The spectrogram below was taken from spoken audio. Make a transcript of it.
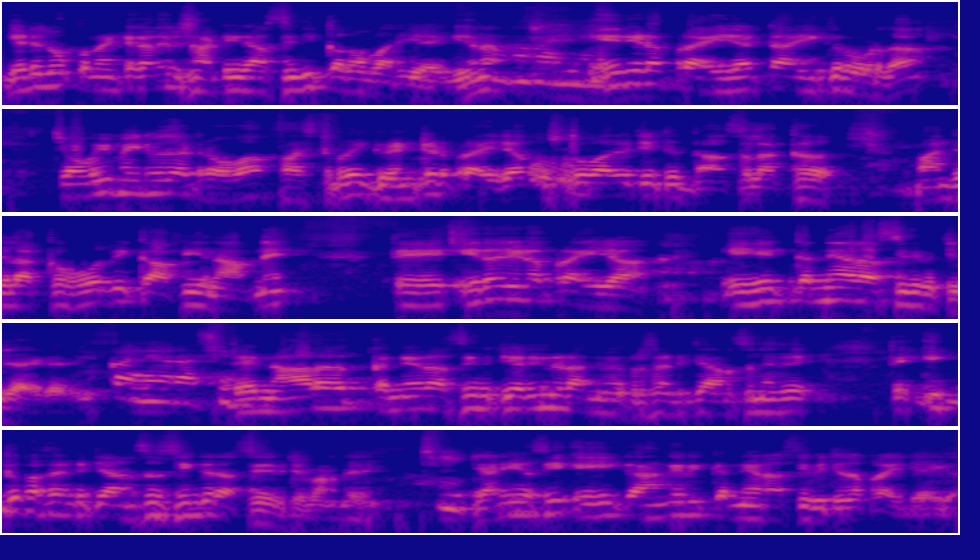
ਜਿਹੜੇ ਲੋਕ ਕਮੈਂਟ ਕਰਦੇ ਵੀ ਸਾਡੀ ਰਾਸ਼ੀ ਦੀ ਕਦੋਂ ਵਾਰੀ ਆਏਗੀ ਹਨਾ? ਇਹ ਜਿਹੜਾ ਪ੍ਰਾਈਜ਼ ਆ 2.5 ਕਰੋੜ ਦਾ 24 ਮਹੀਨੇ ਦਾ ਡਰਾਅ ਆ। ਫਸਟ ਪ੍ਰਾਈਜ਼ ਗਰੰਟਡ ਪ੍ਰਾਈਜ਼ ਆ। ਉਸ ਤੋਂ ਬਾਅਦ ਵਿੱਚ ਇਹ 'ਚ 10 ਲੱਖ 5 ਲੱਖ ਹੋਰ ਵੀ ਕਾਫੀ ਇਨਾਮ ਨੇ। ਤੇ ਇਹਦਾ ਜਿਹੜਾ ਪ੍ਰਾਈਜ਼ ਆ ਇਹ ਕੰਨਿਆ ਰਾਸ਼ੀ ਦੇ ਵਿੱਚ ਜਾਏਗਾ ਜੀ। ਕੰਨਿਆ ਰਾਸ਼ੀ ਤੇ ਨਾਲ ਕੰਨਿਆ ਰਾਸ਼ੀ ਵਿੱਚ ਜਿਹੜੀ 99% ਚਾਂਸ ਨੇ ਦੇ ਤੇ 1% ਚਾਂਸ ਸਿੰਘ ਰਾਸ਼ੀ ਦੇ ਵਿੱਚ ਬਣਦੇ ਨੇ। ਯਾਨੀ ਅਸੀਂ ਇਹੀ ਕਹਾਂਗੇ ਵੀ ਕੰਨਿਆ ਰਾਸ਼ੀ ਵਿੱਚ ਦਾ ਪ੍ਰਾਈਜ਼ ਜਾਏਗਾ।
